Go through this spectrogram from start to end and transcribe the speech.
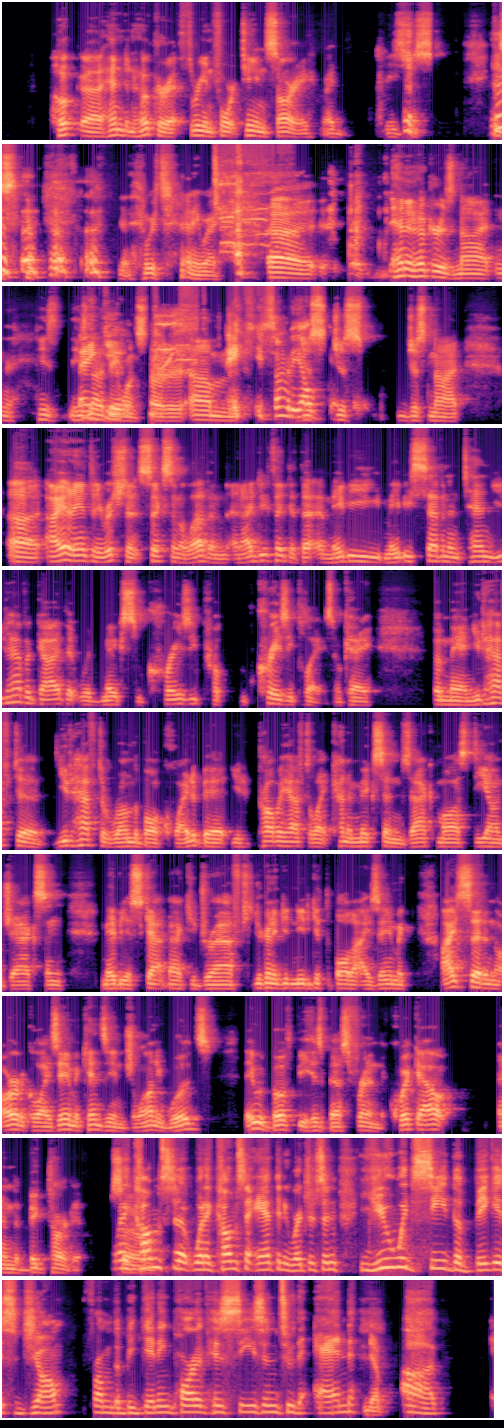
Hook uh, Hendon Hooker at three and fourteen. Sorry, right? He's just. He's, anyway, uh, Hendon Hooker is not. He's he's Thank not a day one starter. Um, Somebody else, just just, just not. Uh, I had Anthony Richardson at six and eleven, and I do think that that maybe maybe seven and ten. You'd have a guy that would make some crazy pro, crazy plays. Okay, but man, you'd have to you'd have to run the ball quite a bit. You'd probably have to like kind of mix in Zack Moss, Deon Jackson, maybe a scat back you draft. You're going to need to get the ball to Isaiah. Mc- I said in the article, Isaiah McKenzie and Jelani Woods, they would both be his best friend, the quick out and the big target. When so, it comes to when it comes to Anthony Richardson, you would see the biggest jump from the beginning part of his season to the end. Yep. Uh,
